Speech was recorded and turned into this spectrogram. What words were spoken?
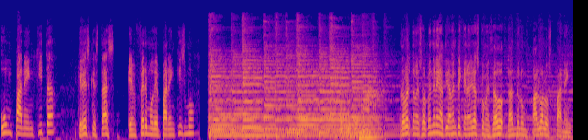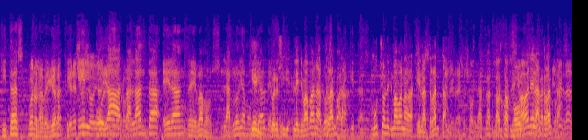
un panenquita? ¿Crees que estás enfermo de panenquismo? Roberto, me sorprende negativamente que no hayas comenzado dándole un palo a los panenquitas. Bueno, que la verdad, que eso él o la de. Atalanta eran, eh, vamos, la gloria mundial ¿Quién? del Pero si fútbol. le llamaban Atlanta. Muchos le llamaban a- el Atlanta. El Atlanta Le Hawks. llamaban el verdad, Atlanta. verdad.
